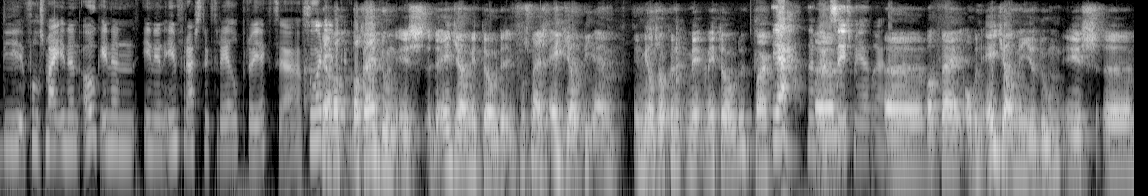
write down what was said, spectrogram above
die volgens mij in een, ook in een, in een infrastructureel project uh, Ja, wat, wat wij doen is de Agile-methode. Volgens mij is Agile PM inmiddels ook een me methode. Maar, ja, dat wordt steeds meer. Uh, wat wij op een Agile manier doen is ehm,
